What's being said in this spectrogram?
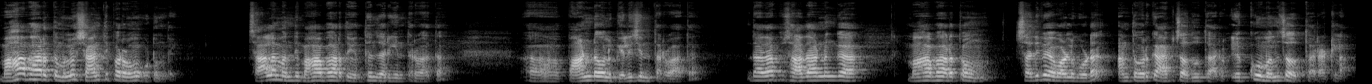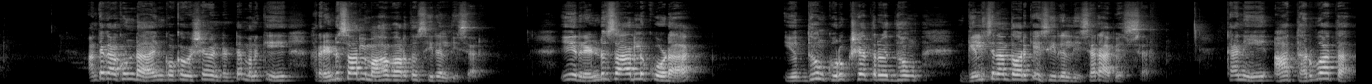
మహాభారతంలో శాంతి పర్వం ఒకటి ఉంది. చాలామంది మహాభారత యుద్ధం జరిగిన తర్వాత పాండవులు గెలిచిన తర్వాత దాదాపు సాధారణంగా మహాభారతం చదివే వాళ్ళు కూడా అంతవరకు ఆపి చదువుతారు. ఎక్కువ మంది చదువుతారు అట్లా. అంతేకాకుండా ఇంకొక విషయం ఏంటంటే మనకి రెండుసార్లు మహాభారతం సీరియల్ తీశారు. ఈ రెండు సార్లు కూడా యుద్ధం కురుక్షేత్ర యుద్ధం గెలిచినంత వరకే ఈ సీరియల్ తీశారు ఆపేశారు కానీ ఆ తర్వాత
